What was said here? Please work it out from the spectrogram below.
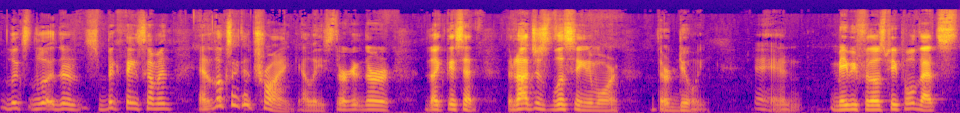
looks look, there's some big things coming, and it looks like they're trying at least. They're they're like they said, they're not just listening anymore; they're doing. And maybe for those people, that's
